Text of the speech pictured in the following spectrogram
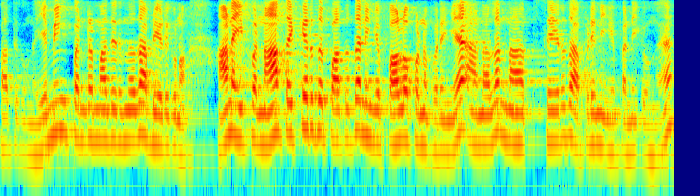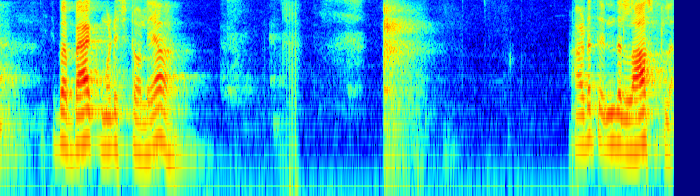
பார்த்துக்கோங்க. எம்மிங் பண்ணுற மாதிரி இருந்தால் தான் அப்படி எடுக்கணும். ஆனால் இப்போ நான் தைக்கிறத பார்த்து தான் நீங்கள் ஃபாலோ பண்ண போகிறீங்க அதனால் நான் செய்கிறத அப்படியே நீங்கள் பண்ணிக்கோங்க. இப்போ பேக் முடிச்சிட்டோம் இல்லையா? அடுத்து இந்த லாஸ்ட்டில்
